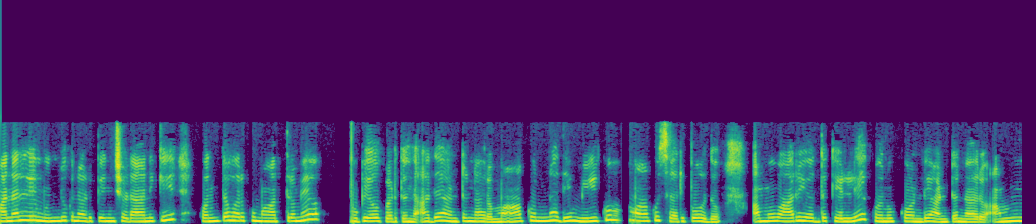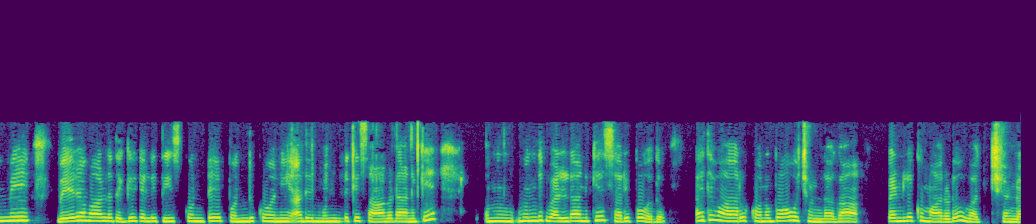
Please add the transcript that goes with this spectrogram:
మనల్ని ముందుకు నడిపించడానికి కొంతవరకు మాత్రమే ఉపయోగపడుతుంది. అదే అంటున్నారు. మాకున్నది మీకు మాకు సరిపోదు. అమ్మవారి వద్దకు వెళ్ళి కొనుక్కోండి అంటున్నారు. అమ్మి వేరే వాళ్ళ దగ్గరికి వెళ్ళి తీసుకుంటే పొందుకొని అది ముందుకి సాగడానికి ముందుకు వెళ్ళడానికి సరిపోదు. అయితే వారు కొనుబోవుచుండగా పెండ్లి కుమారుడు వచ్చను.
